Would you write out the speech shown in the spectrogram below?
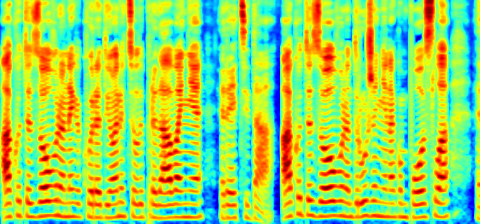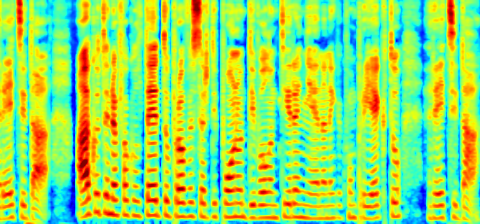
Ako te zovu na nekakvu radionicu ili predavanje, reci da. Ako te zovu na druženje nakon posla, reci da. Ako te na fakultetu profesor ti ponudi volontiranje na nekakvom projektu, reci da.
